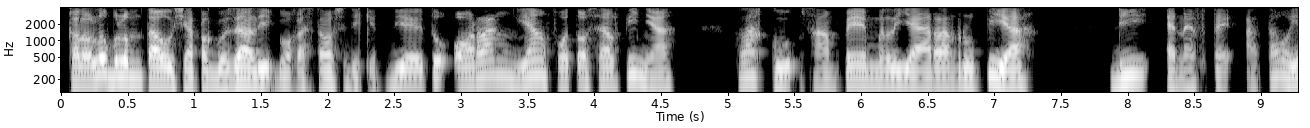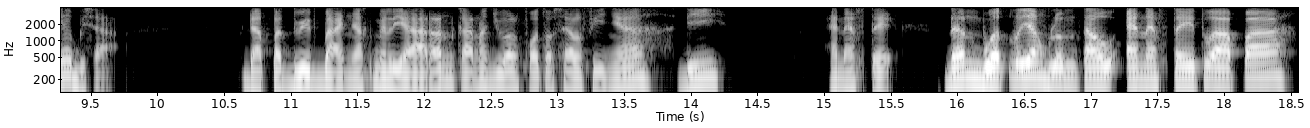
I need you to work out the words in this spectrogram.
kalau lo belum tahu siapa Gozali, gue kasih tahu sedikit. Dia itu orang yang foto selfie-nya laku sampai miliaran rupiah di NFT atau ya bisa dapat duit banyak miliaran karena jual foto selfie-nya di NFT. Dan buat lo yang belum tahu NFT itu apa,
